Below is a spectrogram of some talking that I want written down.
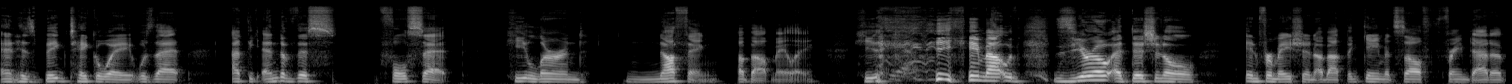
and his big takeaway was that at the end of this full set he learned nothing about melee he Yeah. he came out with zero additional information about the game itself frame data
